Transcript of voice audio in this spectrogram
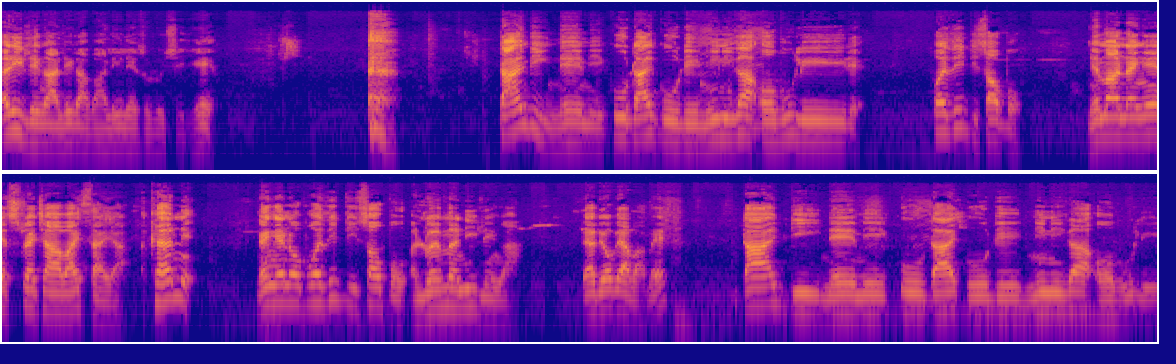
အဲ့ဒီလင်္ကာလေးကဘာလေးလဲဆိုလို့ရှိရင်တိုင်းပြည်နယ်မြေကိုတိုင်းကိုဒီနီနီကအော်ဘူးလေတဲ့ဖွဲ့စည်းတည်ဆောက်ပုံမြန်မာနိုင်ငံရဲ့ structure ဘိုင်းဆိုင်ရာအခန်းနဲ့နိုင်ငံတော်ဖွဲ့စည်းတည်ဆောက်ပုံအလွယ်မှန်နည်းလင်္ကာဒါပြောပြပါမယ်တိုင်းပြည်နယ်မြေကိုတိုင်းကိုဒီနီနီကအော်ဘူးလေ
